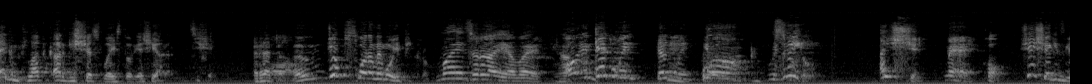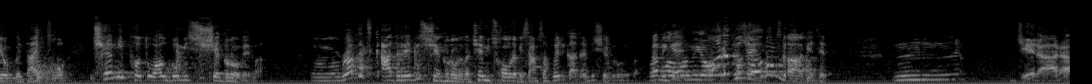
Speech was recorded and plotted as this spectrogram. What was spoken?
ეგ მთლად კარგი შესვლა ისტორიაში არ არის, ციხე. რატო? ჯობს სხვა რამე მოიფიქრო. მაინც რაია, ვაი. აი, გეტყვი, გეტყვი. ზვიო. აი შენ, მე, ხო, შენ შეგიძლია უკვე დაიწყო ჩემი ფოტოალბომის შეგროვება. რაღაც კადრების შეგროვება, ჩემი ცხოვრების ამსახველი კადრების შეგროვება. გამიგე? ორი ფოტოალბომს გააკეთებ. მ ჯერ არა,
